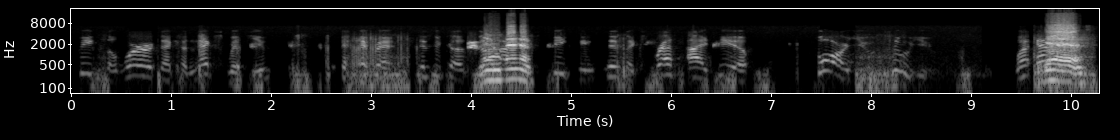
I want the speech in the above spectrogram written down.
speaks a word that connects with you, amen, it's because God Amen. is speaking his expressed idea for you, to you. Whatever Yes.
